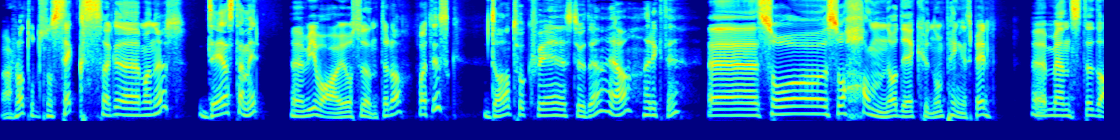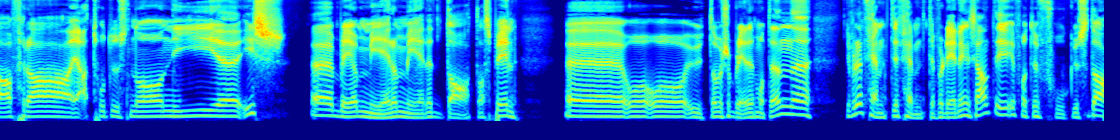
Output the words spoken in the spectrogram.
hva er det 2006, er ikke det, Magnus? Det stemmer. Uh, vi var jo studenter da, faktisk. Da tok vi studiet, ja, riktig. Eh, så, så handler jo det kun om pengespill, eh, mens det da fra ja, 2009-ish eh, ble jo mer og mer dataspill. Og, og, utover så ble det på en måte en, en 50-50-fordeling i, i forhold til fokuset da,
